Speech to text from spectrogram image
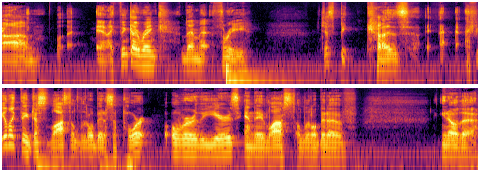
Um and I think I rank them at 3 just because I, feel like they've just lost a little bit of support over the years and they've lost a little bit of you know the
